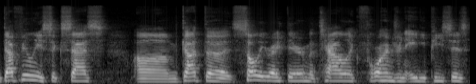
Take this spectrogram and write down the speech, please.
definitely a success. Um, got the Sully right there, metallic, 480 pieces.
